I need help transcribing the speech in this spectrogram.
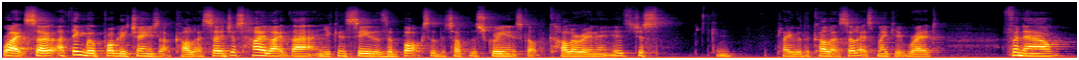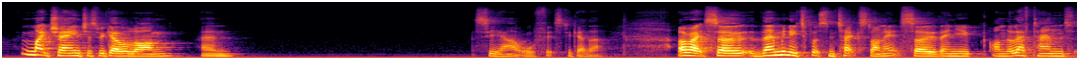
Right, so I think we'll probably change that color. So just highlight that and you can see there's a box at the top of the screen. It's got the color in it. It's just, you can play with the color. So let's make it red. For now, it might change as we go along and see how it all fits together. All right, so then we need to put some text on it. So then you, on the left-hand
